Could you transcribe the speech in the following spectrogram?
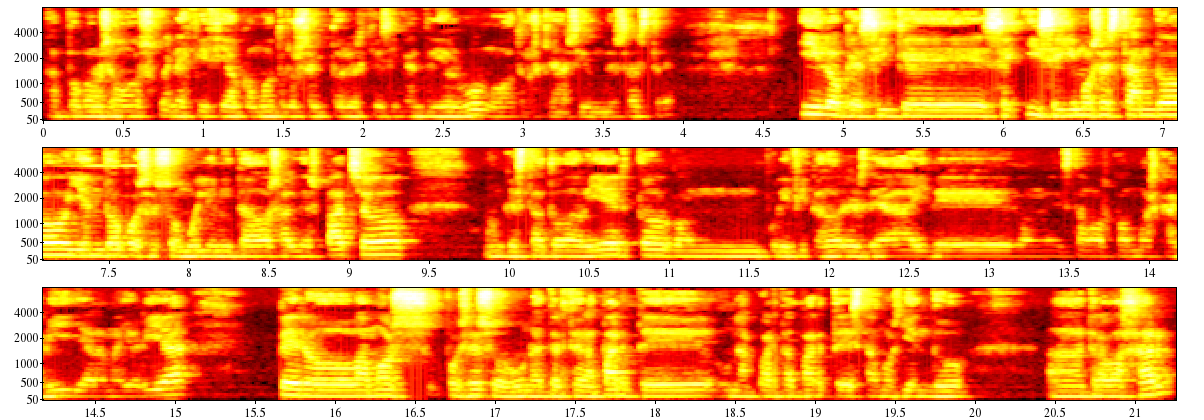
Tampoco nos hemos beneficiado como otros sectores que sí que han tenido el boom o otros que ha sido un desastre. Y lo que sí que, y seguimos estando yendo, pues eso, muy limitados al despacho, aunque está todo abierto, con purificadores de aire, estamos con mascarilla la mayoría, pero vamos, pues eso, una tercera parte, una cuarta parte, estamos yendo a trabajar.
